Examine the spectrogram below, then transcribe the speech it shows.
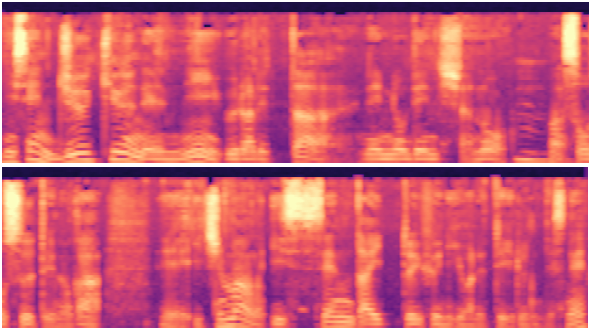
い、2019年に売られた燃料電池車の、うん、まあ、総数というのが、えー、1万1000台というふうに言われているんですね。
